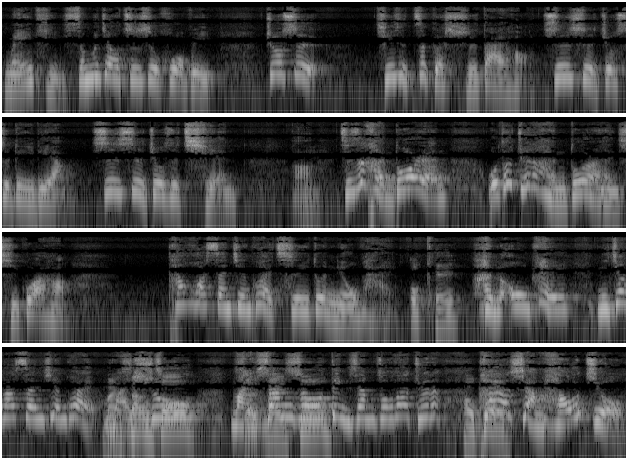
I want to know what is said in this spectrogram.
媒体。什么叫知识货币？就是其实这个时代哈，知识就是力量，知识就是钱啊。只是很多人，我都觉得很多人很奇怪哈，他花三千块吃一顿牛排，OK，很 OK。你叫他三千块买书、买商周、订商周，他觉得他要想好久。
